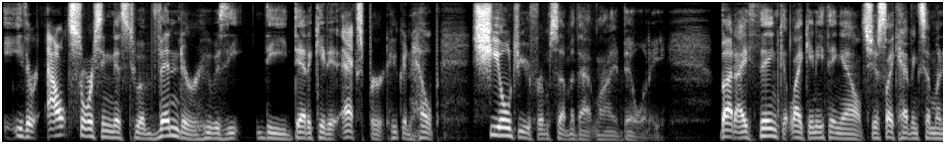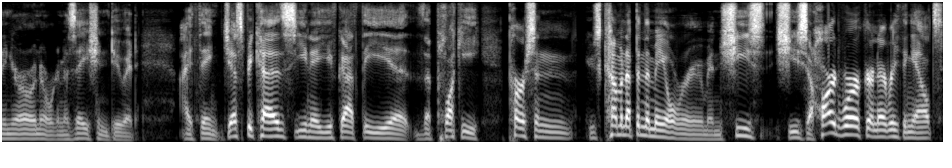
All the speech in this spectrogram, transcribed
either outsourcing this to a vendor who is the, the dedicated expert who can help shield you from some of that liability. But I think, like anything else, just like having someone in your own organization do it, I think just because you know you've got the uh, the plucky person who's coming up in the mailroom and she's she's a hard worker and everything else,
